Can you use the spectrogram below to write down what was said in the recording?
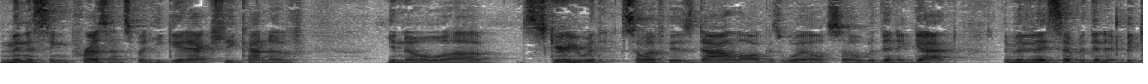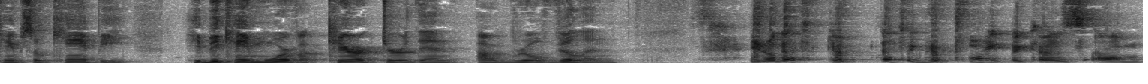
menacing presence, but he could actually kind of you know, uh, scare you with some of his dialogue as well. So, but then it got, but then they said, but then it became so campy. He became more of a character than a real villain. You know, that's a good. That's a good point because, um,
